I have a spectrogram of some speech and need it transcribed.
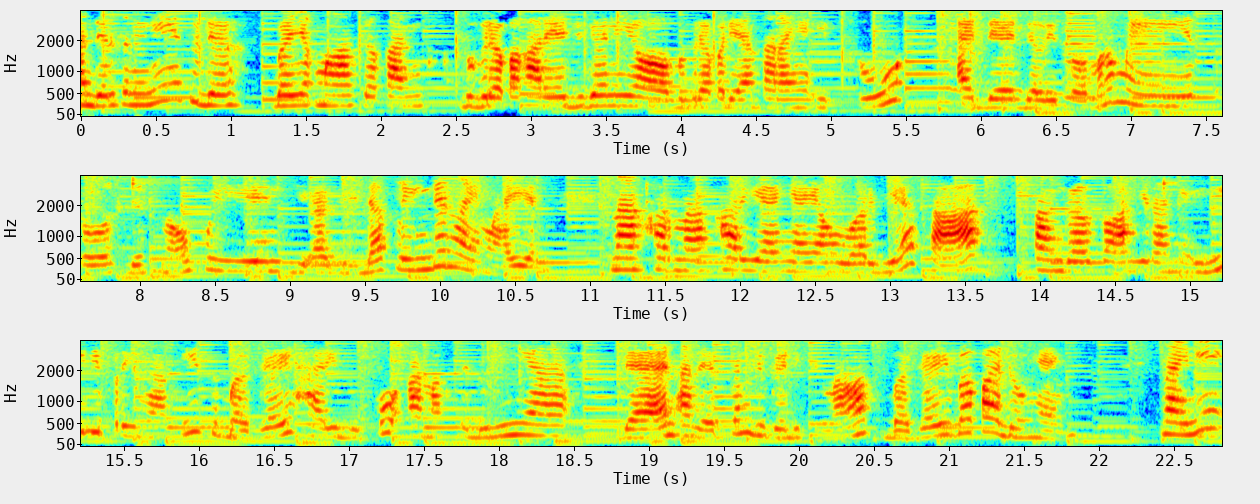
Andersen ini sudah banyak menghasilkan beberapa karya juga nih yo. Beberapa di antaranya itu ada The Little Mermaid, terus The Snow Queen, The Ugly Duckling, dan lain-lain. Nah, karena karyanya yang luar biasa, tanggal kelahirannya ini diperingati sebagai Hari Buku Anak Sedunia dan Andersen juga dikenal sebagai Bapak Dongeng. Nah ini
